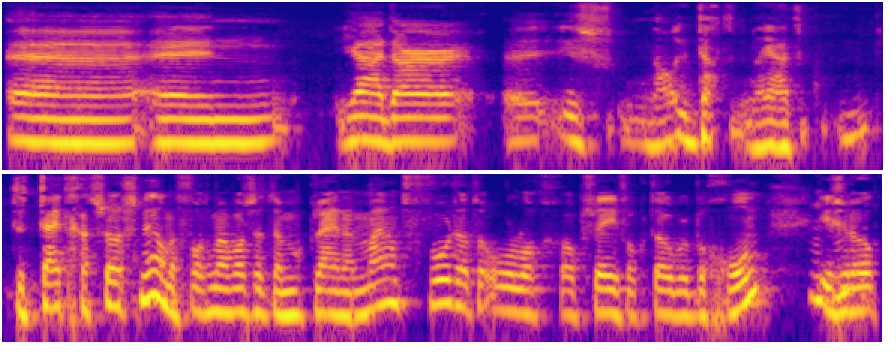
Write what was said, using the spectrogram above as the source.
Eh, en ja, daar eh, is, nou ik dacht, nou ja, het- de tijd gaat zo snel, maar volgens mij was het een kleine maand voordat de oorlog op 7 oktober begon, is er ook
